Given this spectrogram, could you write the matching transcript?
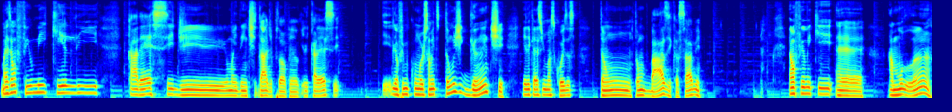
Mas é um filme que ele carece de uma identidade própria. Ele carece. Ele é um filme com um orçamento tão gigante. Ele carece de umas coisas tão, tão básica, sabe? É um filme que é, a Mulan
